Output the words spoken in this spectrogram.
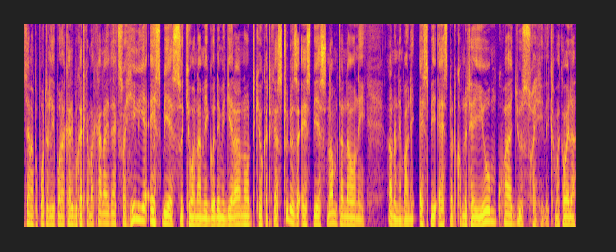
tena popote ulipo na karibu katika makala idhaa ya Kiswahili ya SBS ukiwa na migode migerano, tukiwa katika studio za SBS na mtandaoni anwani ambayo ni sbs.com.au mkwaju swahili. Kama kawaida,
